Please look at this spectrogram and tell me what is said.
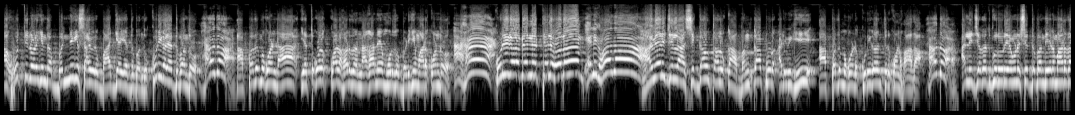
ಆ ಹುತ್ತಿನೊಳಗಿಂದ ಬನ್ನಿಗೆ ಸಾವಿರ ಭಾಗ್ಯ ಎದ್ದು ಬಂದು ಕುರಿಗಳು ಎದ್ದು ಬಂದು. ಹೌದು. ಆ ಪದ್ಮಗೊಂಡ ಎತ್ತುಗಳ ಕೊಳ್ಳ ಹರಿದ ನಗಾನೆ ಮುರಿದು ಬಡಿಗೆ ಮಾಡಿಕೊಂಡು ಆಹಾ. ಕುರಿಗಳ ಬೆನ್ನತ್ತಲ್ಲಿ ಹೋದ. ಎಲ್ಲಿಗೆ ಹೋದ? ಹಾವೇರಿ ಜಿಲ್ಲಾ ಶಿಗ್ಗಾಂವ್ ತಾಲೂಕ ಬಂಕಾಪುರ ಅಡವಿಗಿ ಆ ಪದ್ಮಗೊಂಡ ಕುರಿಗಳನ್ನು ತಿರ್ಕೊಂಡು ಹೋದ. ಹೌದ. ಅಲ್ಲಿ ಜಗದ್ಗುರು ರೇವಣ ಸಿದ್ಧ ಬಂದು ಏನು ಮಾಡ್ದ?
